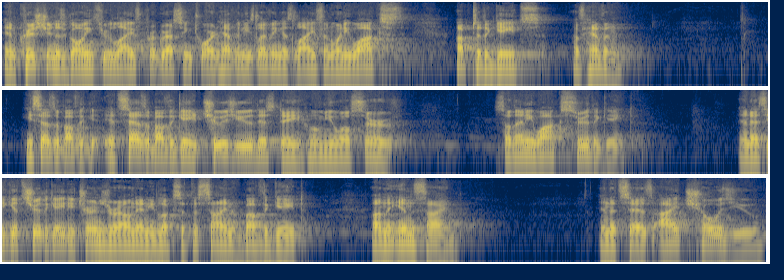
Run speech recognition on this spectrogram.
And Christian is going through life, progressing toward heaven. He's living his life, and when he walks up to the gates of heaven, he says above the, it says above the gate, "Choose you this day whom you will serve." So then he walks through the gate. And as he gets through the gate, he turns around and he looks at the sign above the gate on the inside. And it says, I chose you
